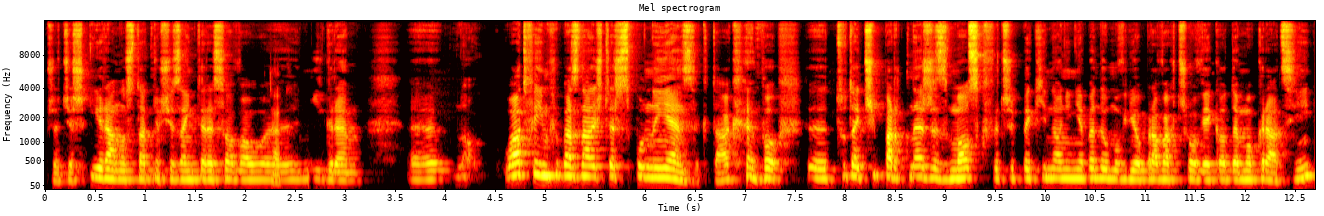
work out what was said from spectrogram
przecież Iran ostatnio się zainteresował e, tak. Nigrem. No, łatwiej im chyba znaleźć też wspólny język, tak? Bo tutaj ci partnerzy z Moskwy czy Pekinu, oni nie będą mówili o prawach człowieka, o demokracji,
